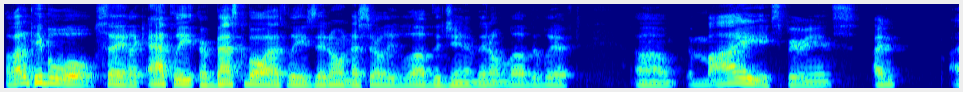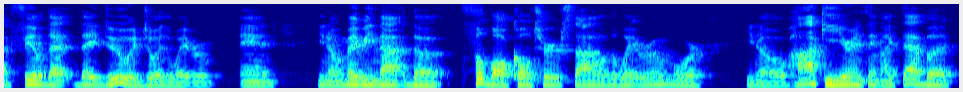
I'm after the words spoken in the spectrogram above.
a lot of people will say like athlete or basketball athletes they don't necessarily love the gym they don't love the lift um, in my experience i i feel that they do enjoy the weight room and you know maybe not the football culture style of the weight room or you know hockey or anything like that but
